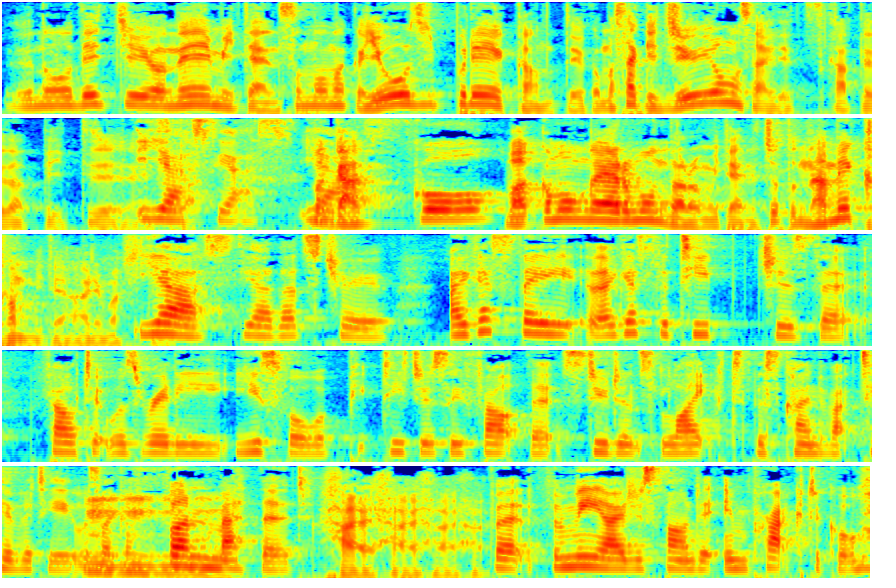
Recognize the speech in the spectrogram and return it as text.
右脳でちゅよね、みたいな、そのなんか幼児プレイ感というか、まあ、さっき14歳で使ってたって言ってたじゃないですか。Yes, yes, まあ、yes. 学校、若者がやるもんだろうみたいな、ちょっと舐め感みたいなのありました。Yes, yeah, that's true. I guess they, I guess the teachers that felt it was really useful were p- teachers who felt that students liked this kind of activity. It was like a fun method. はいはいはいはい。 But for me, I just found it impractical.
